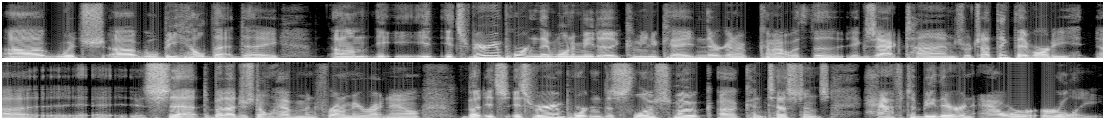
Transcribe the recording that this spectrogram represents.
uh, which uh, will be held that day. Um, it, it, it's very important. They wanted me to communicate, and they're going to come out with the exact times, which I think they've already uh, set, but I just don't have them in front of me right now. But it's it's very important. The slow smoke uh, contestants have to be there an hour early.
